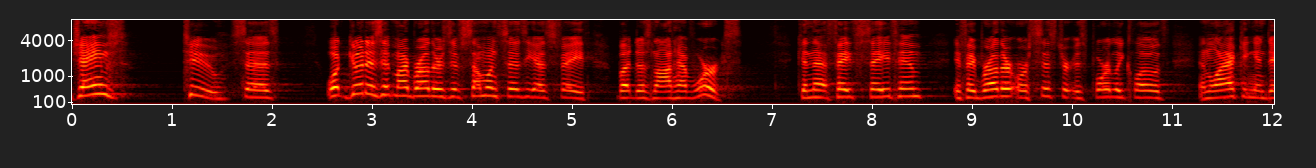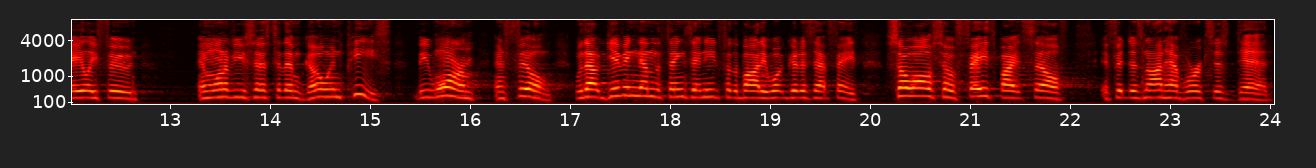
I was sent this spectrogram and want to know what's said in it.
James 2 says, What good is it, my brothers, if someone says he has faith but does not have works? Can that faith save him? If a brother or sister is poorly clothed and lacking in daily food, and one of you says to them, Go in peace, be warm and filled, without giving them the things they need for the body, what good is that faith? So also, faith by itself, if it does not have works, is dead.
